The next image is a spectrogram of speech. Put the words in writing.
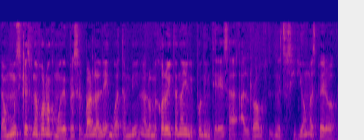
La música es una forma como de preservar la lengua también. A lo mejor ahorita nadie le pone interés al rock en estos idiomas, pero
